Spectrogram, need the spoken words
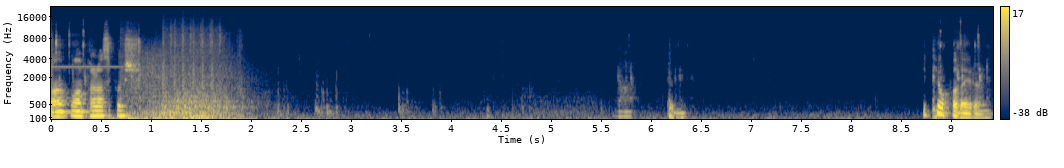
One, one palace push 아, 여기. CT 오퍼다 이러면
